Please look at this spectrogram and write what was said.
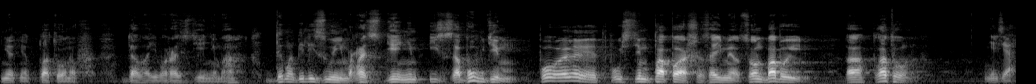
Нет, нет, Платонов, давай его разденем, а? Демобилизуем, разденем и забудем. Поэт, пусть им папаша займется, он бобыль. А, Платонов? Нельзя.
